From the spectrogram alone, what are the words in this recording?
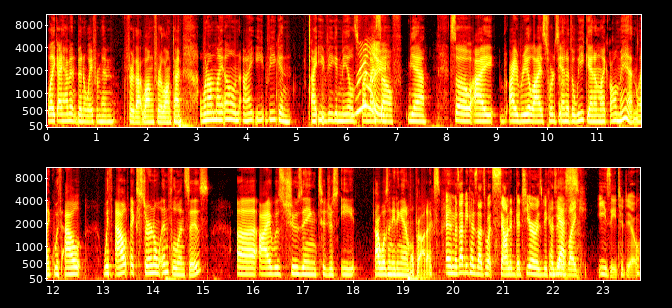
like I haven't been away from him for that long for a long time. When on my own, I eat vegan. I eat vegan meals by myself. Yeah. So I I realized towards the end of the weekend, I'm like, oh man, like without without external influences, uh, I was choosing to just eat. I wasn't eating animal products. And was that because that's what sounded good to you, or was it because it was like easy to do?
